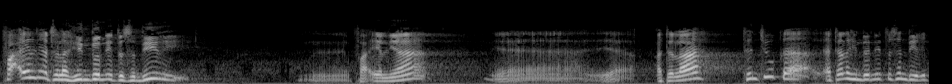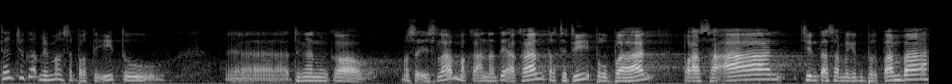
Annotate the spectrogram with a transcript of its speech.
failnya adalah Hindun itu sendiri. Failnya ya, ya adalah dan juga adalah Hindu itu sendiri dan juga memang seperti itu. Ya, dengan kau masuk Islam maka nanti akan terjadi perubahan perasaan cinta semakin bertambah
